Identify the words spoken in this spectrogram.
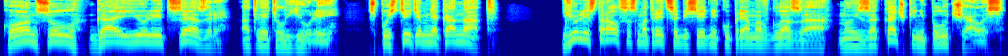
«Консул Гай Юлий Цезарь», — ответил Юлий. «Спустите мне канат». Юлий старался смотреть собеседнику прямо в глаза, но из-за качки не получалось.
